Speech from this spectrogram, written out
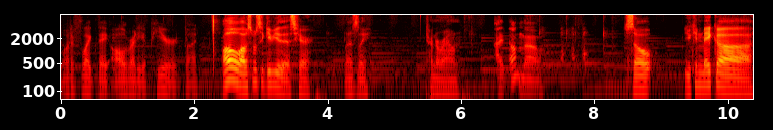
what if like they already appeared, but Oh, I was supposed to give you this. Here, Leslie. Turn around. I don't know. So, you can make a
